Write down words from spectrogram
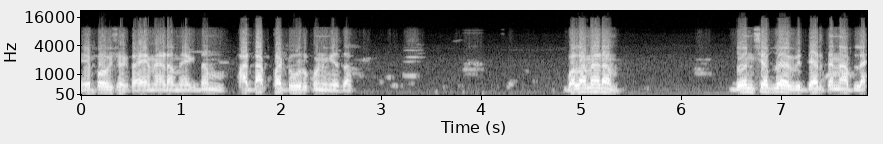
हे पाहू शकता हे मॅडम एकदम फाटाफाट उरकून घेतात. बोला मॅडम. दोन शब्द विद्यार्थ्यांना आपल्या.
